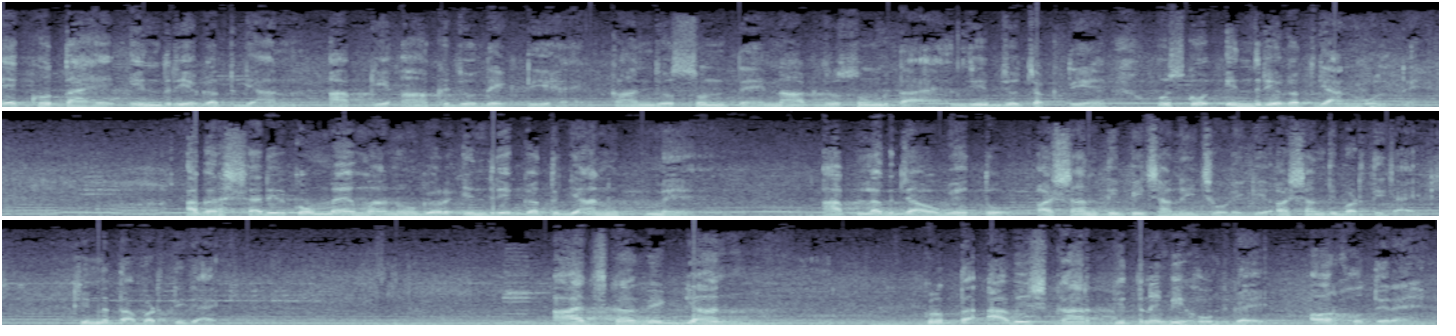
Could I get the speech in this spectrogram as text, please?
एक होता है इंद्रियगत ज्ञान। आपकी आँख जो देखती है, कान जो सुनते हैं, नाक जो सूंघता है, जीभ जो चखती है, उसको इंद्रियगत ज्ञान बोलते हैं। अगर शरीर को मैं मानोगे और इंद्रियगत ज्ञान में आप लग जाओगे तो अशांति पीछा नहीं छोड़ेगी, अशांति बढ़ती जाएगी, खिन्नता बढ़ती जाएगी। आज का विज्ञान कृत आविष्कार कितने भी हो गए और होते रहे।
